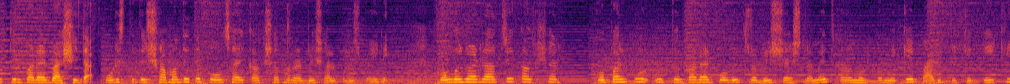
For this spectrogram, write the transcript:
উত্তরপাড়ার বাসিন্দা, পরিস্থিতির সমাধিতে পৌঁছায় কাকসা থানার বিশাল পুলিশ বাহিনী। মঙ্গলবার রাত্রে কাঁকসার গোপালপুর উত্তরপাড়ার পবিত্র বিশ্বাস নামে তৃণমূল কর্মীকে বাড়ি থেকে ডেকে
